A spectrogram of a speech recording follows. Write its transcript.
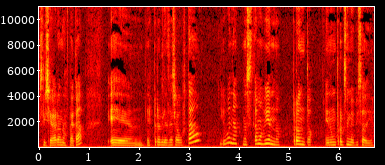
si llegaron hasta acá. Em, espero que les haya gustado. Y bueno, nos estamos viendo pronto en un próximo episodio.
